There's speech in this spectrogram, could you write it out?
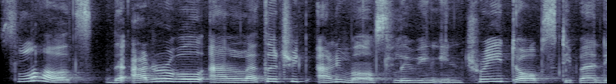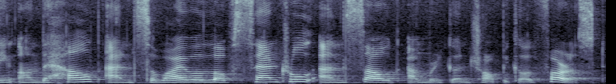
Sloths, the adorable and lethargic animals living in treetops depending on the health and survival of Central and South American tropical forest.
